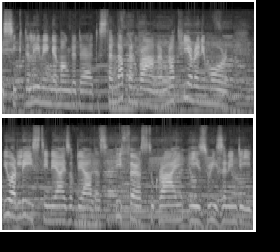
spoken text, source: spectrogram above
Why seek the living among the dead? Stand up and run. I'm not here anymore. You are least in the eyes of the others. Be first to cry, is risen indeed.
